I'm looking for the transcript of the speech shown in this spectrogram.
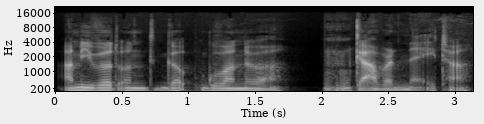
Ami wird und Go Gouverneur. Governator.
